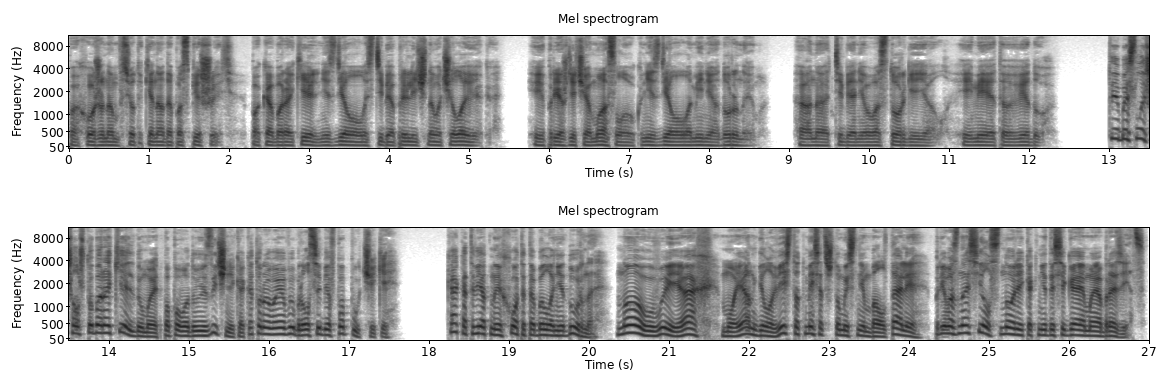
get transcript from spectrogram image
похоже, нам все-таки надо поспешить, пока Баракель не сделал из тебя приличного человека. И прежде чем Маслаук не сделала меня дурным. Она от тебя не в восторге, Ял, имей это в виду. Ты бы слышал, что Баракель думает по поводу язычника, которого я выбрал себе в попутчике. Как ответный ход это было недурно, но, увы и ах, мой ангел весь тот месяц, что мы с ним болтали, превозносил Снори как недосягаемый образец,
